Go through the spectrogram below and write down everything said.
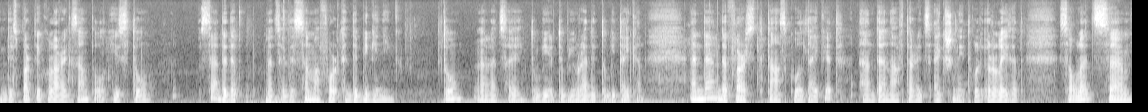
in this particular example, is to set the, let's say, the semaphore at the beginning to uh, let's say to be to be ready to be taken. And then the first task will take it and then after its action it will release it. So let's um,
